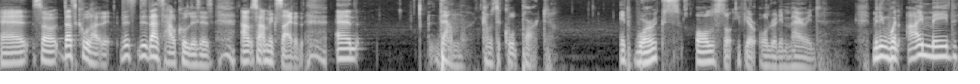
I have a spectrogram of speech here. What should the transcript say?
Uh, so that's cool. How this, that's how cool this is. Um, so I'm excited. And then comes the cool part. It works also if you're already married. Meaning, when I made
